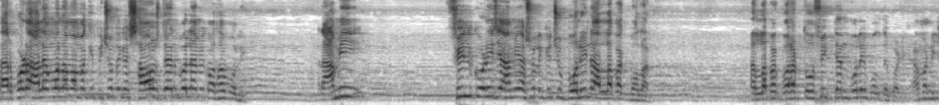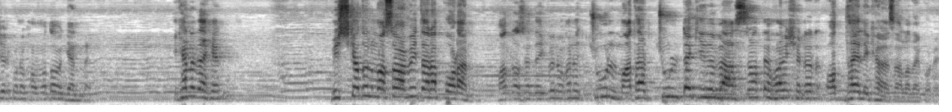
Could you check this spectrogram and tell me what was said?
তারপরে আলেম ওলাম আমাকে পিছন থেকে সাহস দেন বলে আমি কথা বলি। আর আমি ফিল করি যে আমি আসলে কিছু বলি না আল্লাপাক বলার আল্লাপাক বলার তৌফিক দেন বলেই বলতে পারি। আমার নিজের কোনো ক্ষমতা ও জ্ঞান নাই। এখানে দেখেন, মিসকাতুল মাসাহাবি তারা পড়ান। মাদ্রাসায় দেখবেন ওখানে চুল, মাথার চুলটা কীভাবে আশ্রাতে হয় সেটার অধ্যায় লেখা আছে আলাদা করে।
